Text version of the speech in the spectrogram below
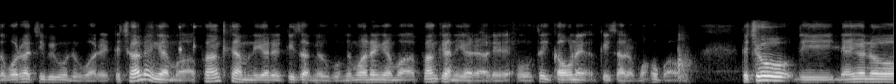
သဘောထားကြည့်ပြီးဖို့လိုပါတယ်တခြားနိုင်ငံမှာအဖမ်းခံမနေရတဲ့ကိစ္စမျိုးကိုမြန်မာနိုင်ငံမှာအဖမ်းခံနေရတာလေဟိုသိကောင်းတဲ့ကိစ္စတော့မဟုတ်ပါဘူးတချို့ဒီနိုင်ငံတော်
